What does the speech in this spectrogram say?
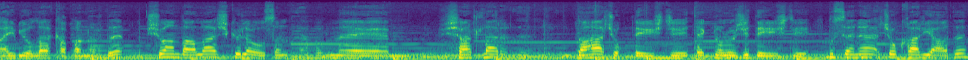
ay yollar kapanırdı. Şu anda Allah'a şükürler olsun e, şartlar daha çok değişti. Teknoloji değişti. Bu sene çok kar yağdı.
